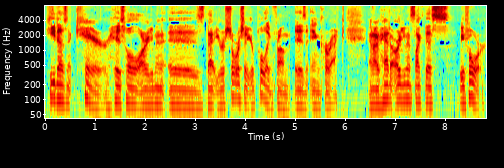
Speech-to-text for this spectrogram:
he doesn't care. His whole argument is that your source that you're pulling from is incorrect. And I've had arguments like this before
